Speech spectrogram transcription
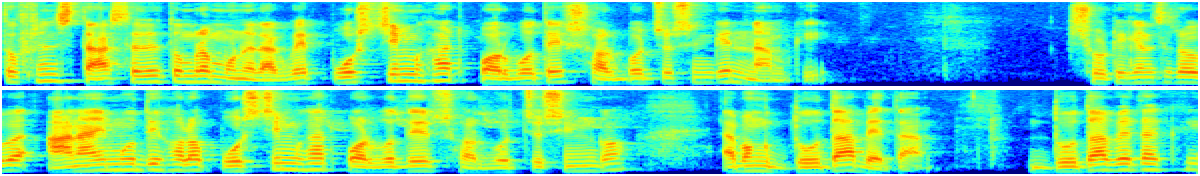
তো ফ্রেন্ডস তার সাথে তোমরা মনে রাখবে, পশ্চিমঘাট পর্বতের সর্বোচ্চ শৃঙ্গের নাম কি? সঠিক অ্যান্সার হবে, আনাইমুদি হলো পশ্চিমঘাট পর্বতের সর্বোচ্চ শৃঙ্গ এবং দোদা বেতা দোদা বেতা কি?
